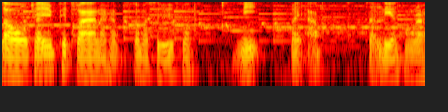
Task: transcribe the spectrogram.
เราใช้เพชรฟ้านะครับ ก็มาซื้อพวกนี้ไปอัพสัตว์เลี้ยงของเรา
